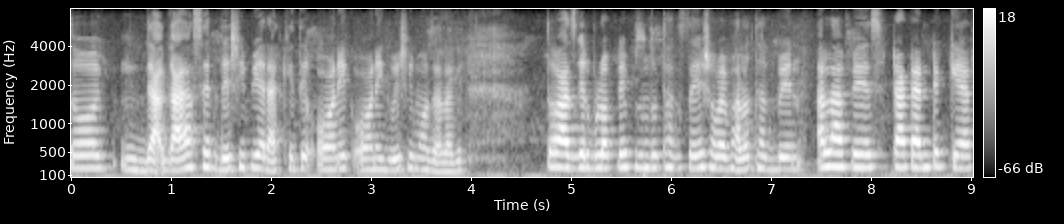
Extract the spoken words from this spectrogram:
তো গাছের দেশি পেয়ারা খেতে অনেক অনেক বেশি মজা লাগে। তো আজকের ব্লগটা পর্যন্ত থাকছে। সবাই ভালো থাকবেন। আল্লাহ হাফেজ। টাটা অ্যান্ড টেক কেয়ার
